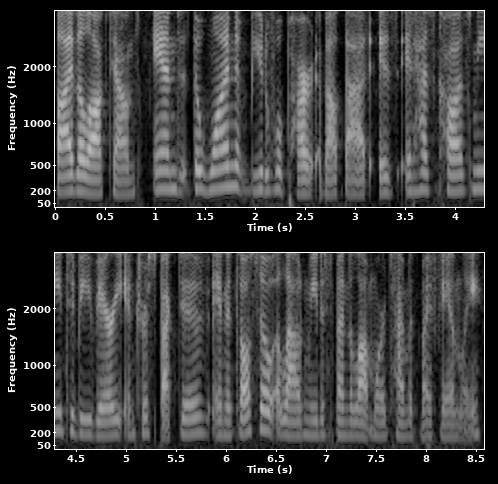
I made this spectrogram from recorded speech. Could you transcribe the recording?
by the lockdowns. And the one beautiful part about that is it has caused me to be very introspective and it's also allowed me to spend a lot more time with my family.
